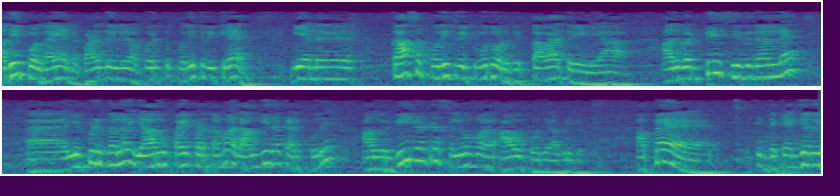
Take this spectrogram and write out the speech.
அதே போலதான் அந்த பழந்தைகளை நான் பொறுத்து புதைத்து வைக்கிறேன். நீ அந்த காசை புதைத்து வைக்கும் போது உனக்கு தவறா தெரியலையா? அது வந்துட்டு சிறிது நாள்ல எப்படி இருந்தாலும் யாருக்கும் பயன்படுத்தாம அது அங்கேயே தான் கிடக்க போகுது. அது ஒரு வீணற்ற செல்வமா ஆக போகுது அப்படின்னு. அப்ப இந்த கெஞ்சனை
